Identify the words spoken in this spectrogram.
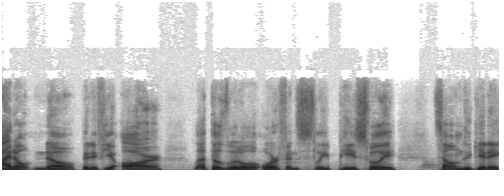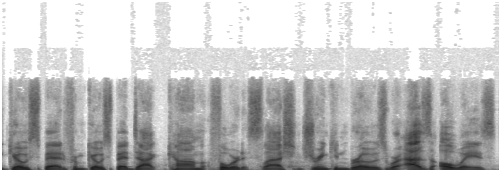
I don't know. But if you are, let those little orphans sleep peacefully. Tell them to get a ghost bed from ghostbed.com forward slash drinking bros, where, as always,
